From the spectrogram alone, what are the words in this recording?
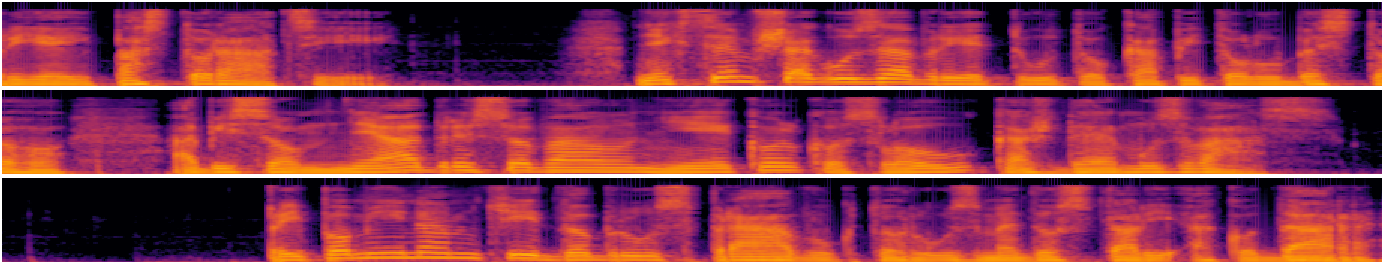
pri jej pastorácii. Nechcem však uzavrieť túto kapitolu bez toho, aby som neadresoval niekoľko slov každému z vás. Pripomínam ti dobrú správu, ktorú sme dostali ako dar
